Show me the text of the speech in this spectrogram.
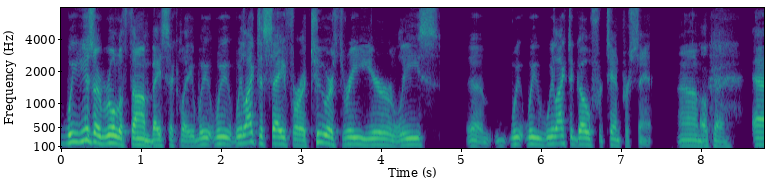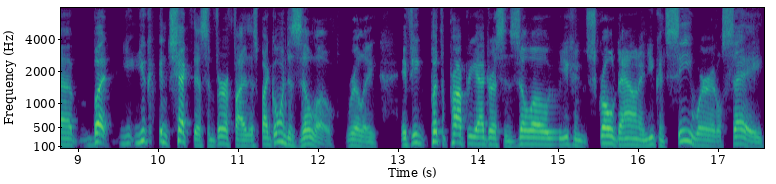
we use a rule of thumb basically. We, we we like to say for a two or three year lease, we, we, we like to go for 10%. Um, okay. Uh, but you, you, can check this and verify this by going to Zillow. Really, if you put the property address in Zillow, you can scroll down and you can see where it'll say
